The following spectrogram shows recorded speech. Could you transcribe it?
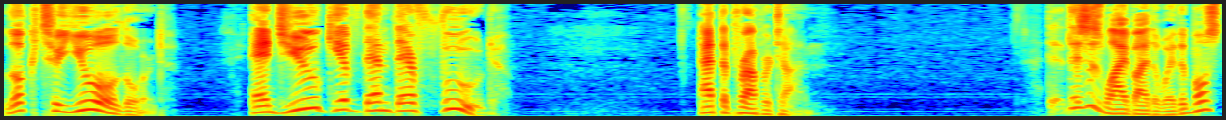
look to you, O Lord, and you give them their food at the proper time. This is why, by the way, the most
